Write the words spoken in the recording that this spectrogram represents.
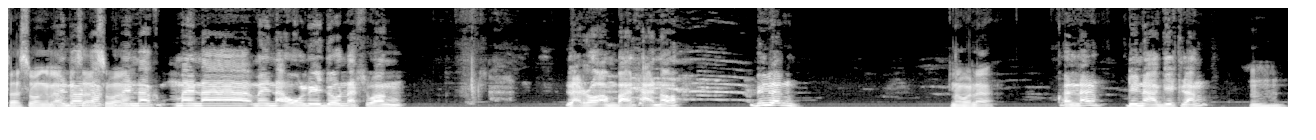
Sa aswang lang ba sa aswang? May, na, may, na, may nahuli doon aswang. Laro ang bata, no? Bilang, Nawala. kan lang, dinagis lang. Hmm.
